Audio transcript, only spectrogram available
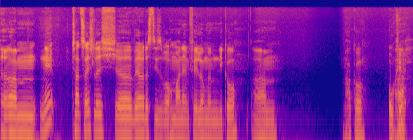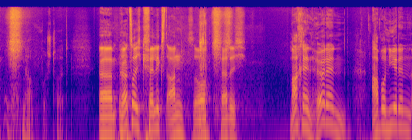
Ähm, nee, tatsächlich äh, wäre das diese Woche meine Empfehlung mit dem Nico. Ähm, Marco. Okay. Ach, ist mir auch wurscht heute. Ähm, hört's euch gefälligst an. So, fertig. Machen, hören, abonnieren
